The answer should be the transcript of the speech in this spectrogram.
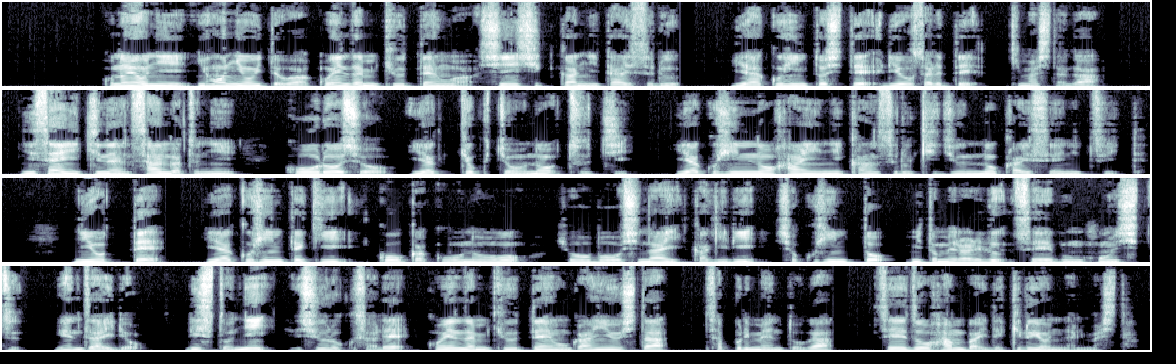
このように日本においてはコエンザミ Q10 は心疾患に対する医薬品として利用されてきましたが、2001年3月に厚労省医薬局長の通知、医薬品の範囲に関する基準の改正について、によって医薬品的効果効能を標榜しない限り食品と認められる成分本質、原材料、リストに収録され、コエンザミ Q10 を含有したサプリメントが製造販売できるようになりました。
